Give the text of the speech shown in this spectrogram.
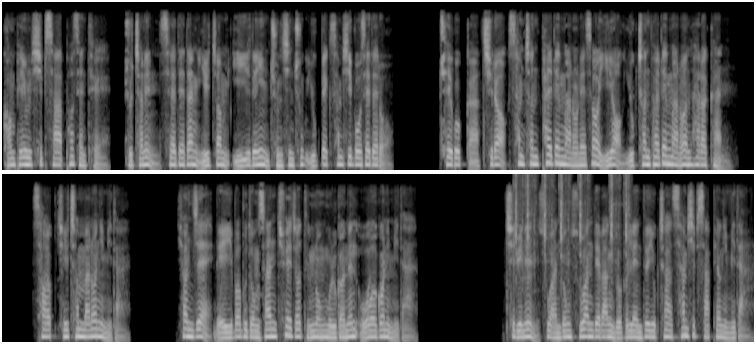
건폐율 14%, 주차는 세대당 1.22대인 중신축 635세대로 최고가 7억 3,800만원에서 2억 6,800만원 하락한 4억 7천만원입니다. 현재 네이버 부동산 최저 등록 물건은 5억 원입니다. 7위는 수안동 수원대방 노블랜드 6차 34평입니다.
